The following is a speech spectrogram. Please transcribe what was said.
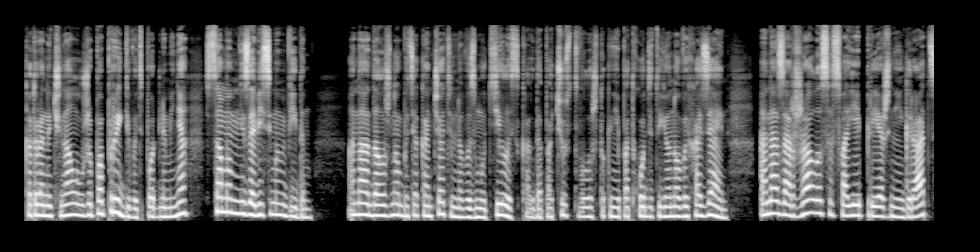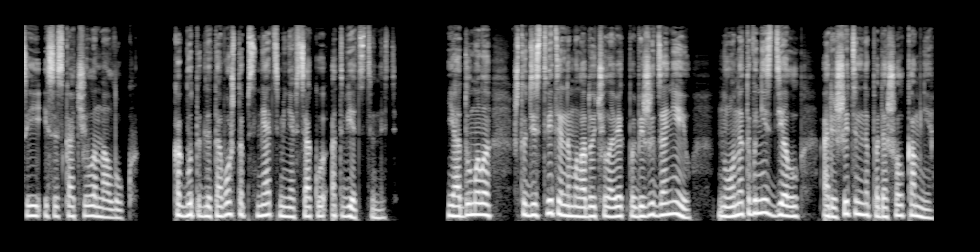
которая начинала уже попрыгивать подле меня с самым независимым видом. Она, должно быть, окончательно возмутилась, когда почувствовала, что к ней подходит ее новый хозяин. Она заржала со своей прежней грацией и соскочила на луг, как будто для того, чтобы снять с меня всякую ответственность. Я думала, что действительно молодой человек побежит за нею, но он этого не сделал, а решительно подошел ко мне.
